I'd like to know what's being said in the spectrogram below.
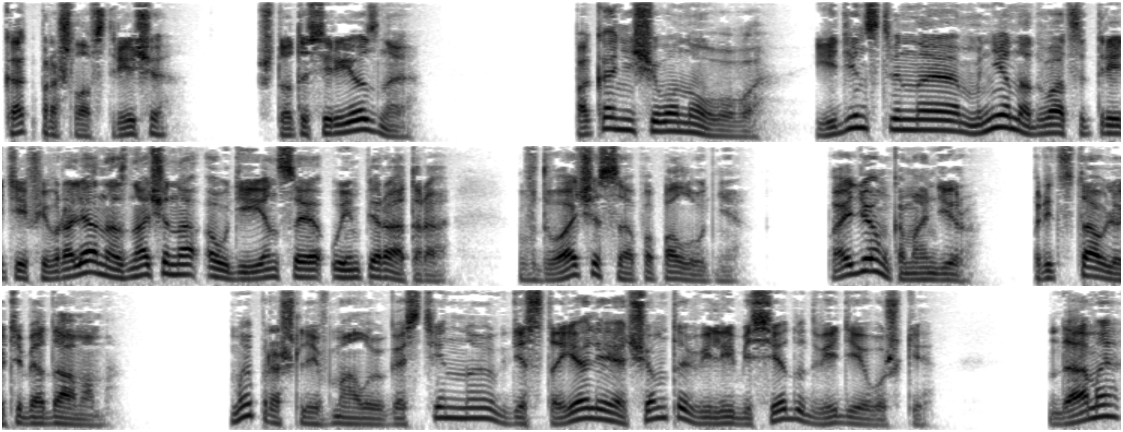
Как прошла встреча? Что-то серьезное? Пока ничего нового. Единственное, мне на 23 февраля назначена аудиенция у императора в два часа пополудни. Пойдем, командир, представлю тебя дамам. Мы прошли в малую гостиную, где стояли и о чем-то вели беседу две девушки. — Дамы,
